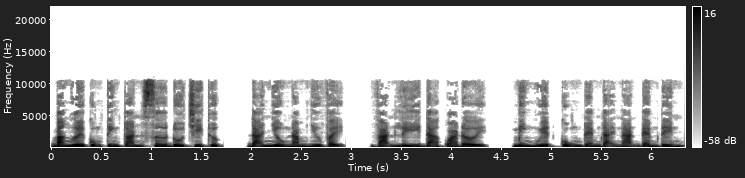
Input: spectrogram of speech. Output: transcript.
Ba người cũng tính toán sư đồ chi thực. đã nhiều năm như vậy, Vạn Lý đã qua đời, Minh Nguyệt cũng đem đại nạn đem đến.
